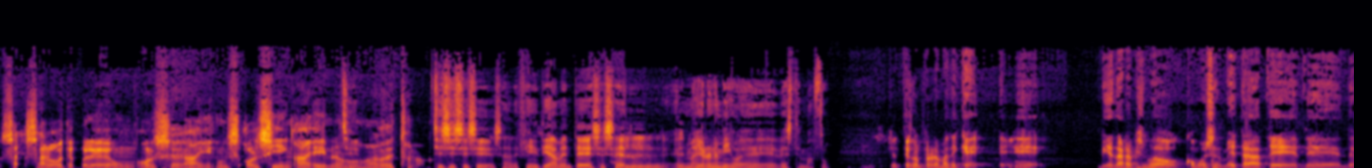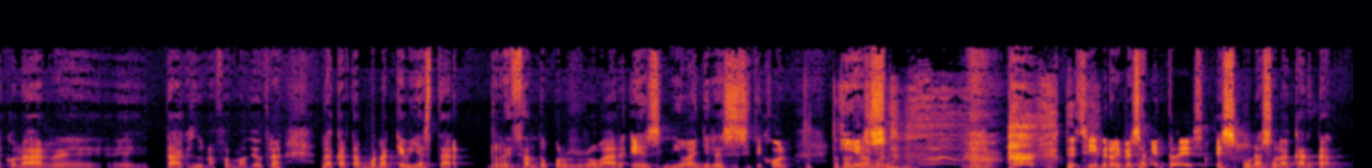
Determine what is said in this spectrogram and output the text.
Salvo que te cuele un all, seeing, un all seeing eye, ¿no? Sí. O algo de esto, ¿no? Sí, sí, sí, sí. O sea, definitivamente ese es el, el mayor enemigo de, de, este mazo. Yo tengo el problema de que, eh, viendo ahora mismo cómo es el meta de, de, de colar eh, eh, tags de una forma o de otra, la carta por la que voy a estar rezando por robar es New Angeles City Hall. Totalmente es... de acuerdo. sí, pero mi pensamiento es, es una sola carta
